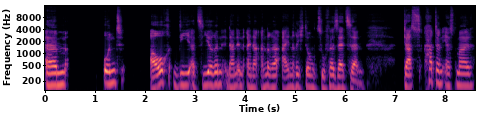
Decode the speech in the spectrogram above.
Ähm, und auch die Erzieherin dann in eine andere Einrichtung zu versetzen. Das hat dann erstmal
